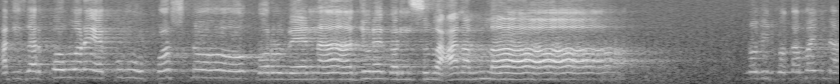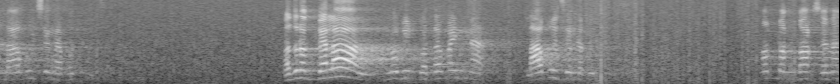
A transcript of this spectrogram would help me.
খাদিজার কবরে কোনো প্রশ্ন করবে না জুড়ে কন, সুবহানাল্লাহ নবীর কথা মাইন না লাভ হইছে না হইছে? বেলাল নবীর কথা মাইন না লাভ হইছে না? সম্মান বাড়ছে না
